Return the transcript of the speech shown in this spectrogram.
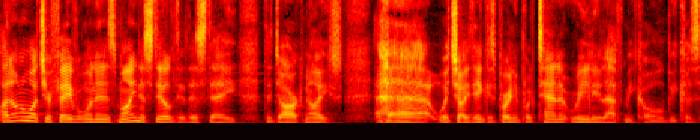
I don't know what your favourite one is. Mine is still to this day The Dark Knight, uh, which I think is brilliant. But Tenet really left me cold because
